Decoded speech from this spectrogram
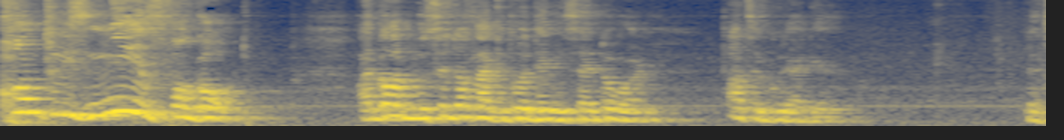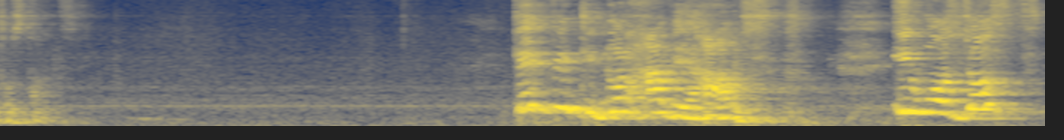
come to his knees for God. And God will say, just like he told David, said, Don't worry, that's a good idea. Let us start. David did not have a house, he was just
